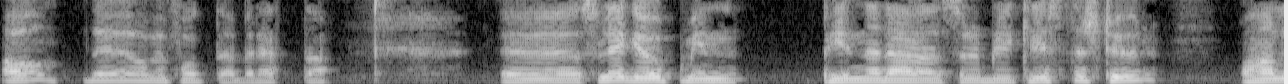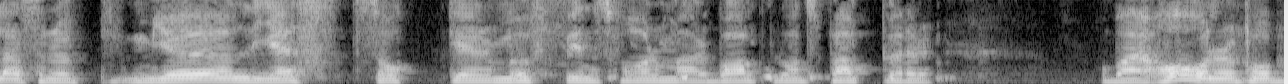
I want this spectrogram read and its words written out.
ja, det har vi fått det, berätta. Uh, så lägger jag upp min pinne där så det blir Christers tur. Och han läser upp mjöl, jäst, socker, muffinsformar, bakplåtspapper. Och bara, jaha, håller du på,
